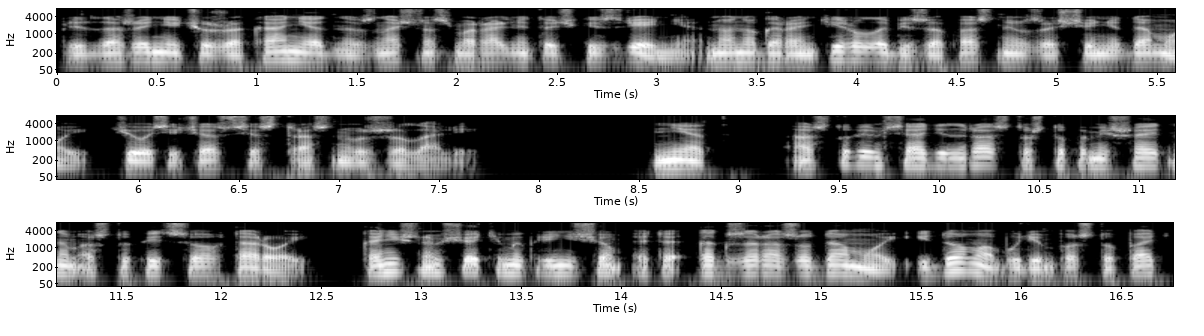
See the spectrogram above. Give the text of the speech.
Предложение чужака неоднозначно с моральной точки зрения, но оно гарантировало безопасное возвращение домой, чего сейчас все страстно возжелали. Нет, Оступимся один раз, то что помешает нам оступиться во второй. В конечном счете мы принесем это как заразу домой, и дома будем поступать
